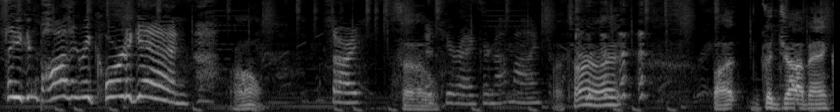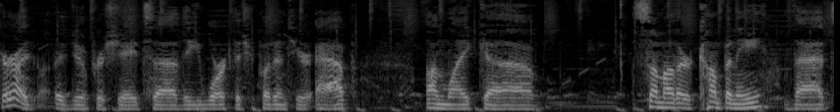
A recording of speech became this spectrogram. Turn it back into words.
so you can pause and record again. Oh, Sorry, so it's your anchor, not mine. that's all right. But good job, Anchor. I, I do appreciate uh, the work that you put into your app. Unlike uh, some other company that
